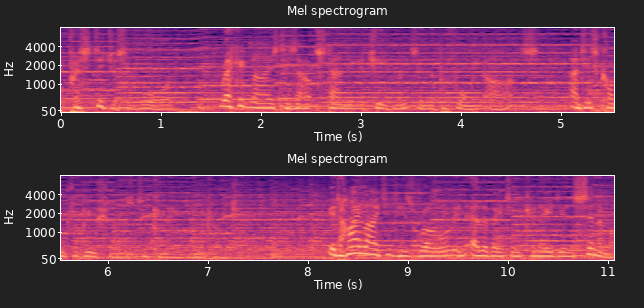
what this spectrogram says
prestigious award recognised his outstanding achievements in the performing arts and his contributions to Canadian culture. It highlighted his role in elevating Canadian cinema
